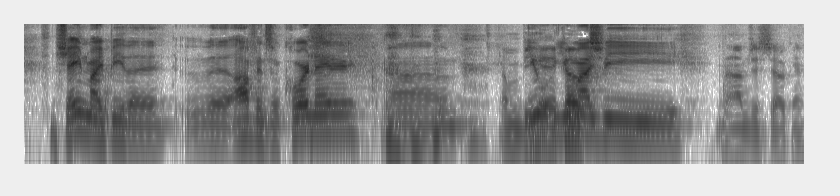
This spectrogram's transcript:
Shane might be the the offensive coordinator. Um, I'm gonna be you you might be. No, I'm just joking.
